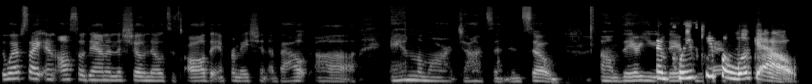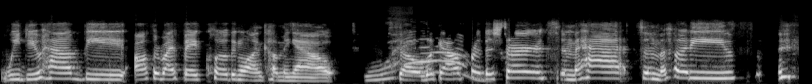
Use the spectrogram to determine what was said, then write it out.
the website, and also down in the show notes, it's all the information about uh, Anne Lamar Johnson. And so, um, there you. And there please keep a lookout. We do have the Author by Faith clothing line coming out. Wow. So look out for the shirts and the hats and the hoodies.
